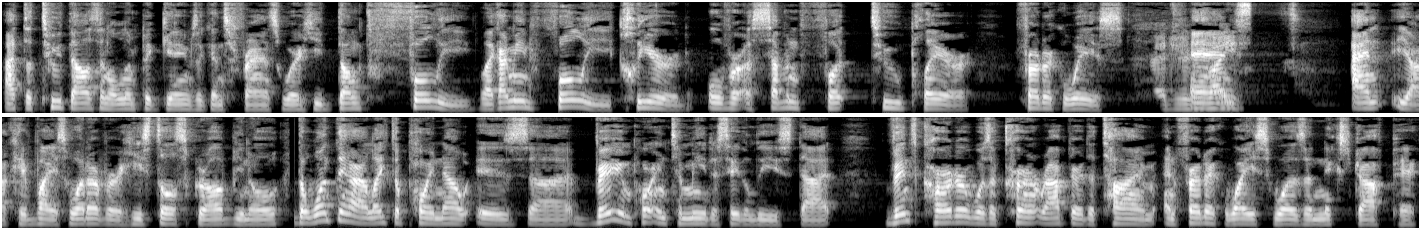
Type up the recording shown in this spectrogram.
at the 2000 Olympic Games against France, where he dunked fully, like I mean fully, cleared over a seven foot two player, Frédéric Weis. Frédéric and, Weis. And yeah, okay, Vice, whatever. He's still scrub. You know, the one thing I like to point out is uh, very important to me, to say the least, that Vince Carter was a current Raptor at the time, and Frédéric Weis was a Knicks draft pick.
